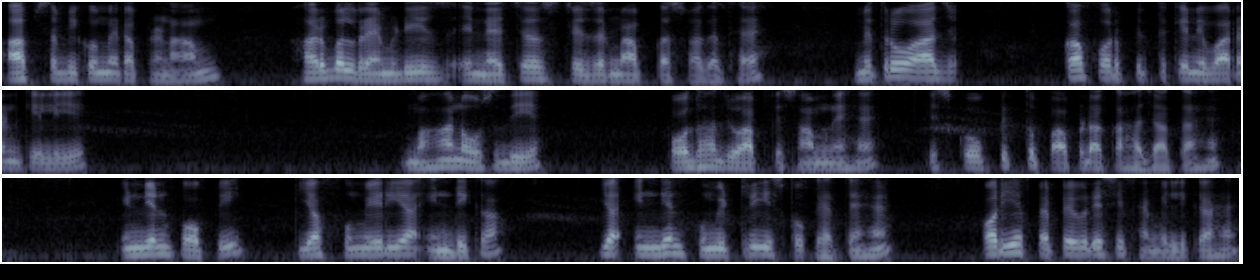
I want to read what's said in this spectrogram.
आप सभी को मेरा प्रणाम। Herbal remedies a nature treasure में आपका स्वागत है। मित्रों, आज कफ और पित्त के निवारण के लिए महान औषधीय पौधा जो आपके सामने है, इसको पित्त पापड़ा कहा जाता है। इंडियन पॉपी या फुमेरिया इंडिका या इंडियन फुमिट्री इसको कहते हैं और ये पेपेवरेसी फैमिली का है।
